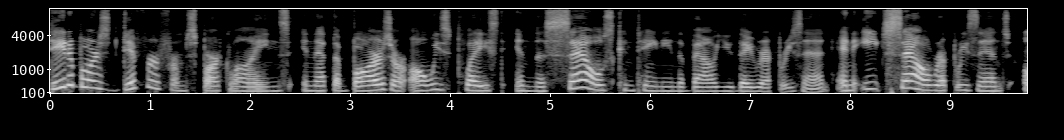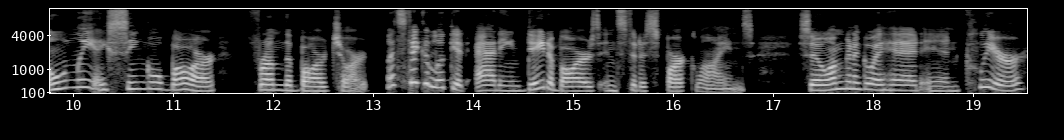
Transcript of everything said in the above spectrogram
Data bars differ from sparklines in that the bars are always placed in the cells containing the value they represent, and each cell represents only a single bar from the bar chart. Let's take a look at adding data bars instead of sparklines. So I'm going to go ahead and clear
